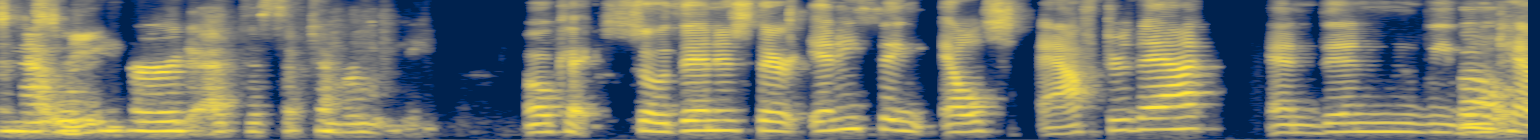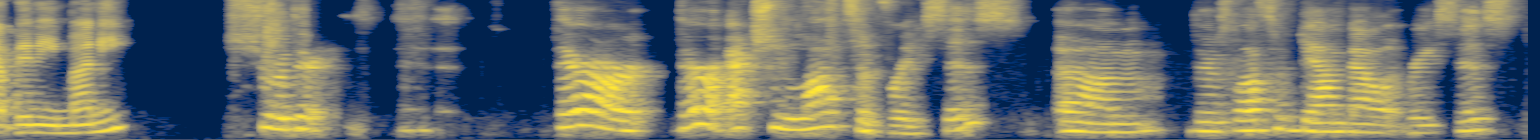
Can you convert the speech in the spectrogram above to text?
And that will be heard at the September meeting. Okay, so then is there anything else after that? And then we won't Well- have any money? Sure, there, there are, there are actually lots of races. Um, there's lots of down ballot races,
